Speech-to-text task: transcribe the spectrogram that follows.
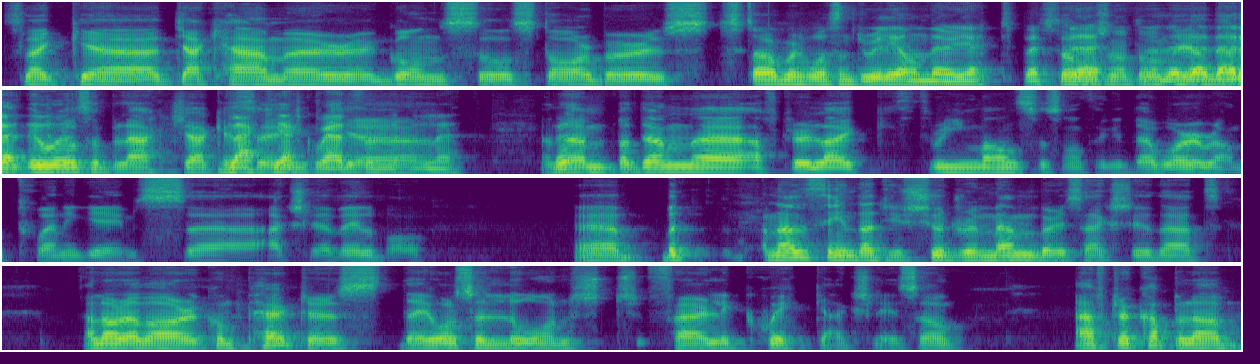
It's like uh, Jackhammer, uh, Gonzo, Starburst. Starburst wasn't really on there yet, but Starburst uh, not on there. That, that, it, was, was a Blackjack. Blackjack we had from, uh, and then, but then uh, after like three months or something, there were around 20 games uh, actually available. Uh, but another thing that you should remember is actually that a lot of our competitors they also launched fairly quick actually. So after a couple of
